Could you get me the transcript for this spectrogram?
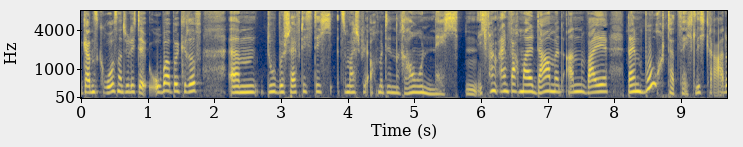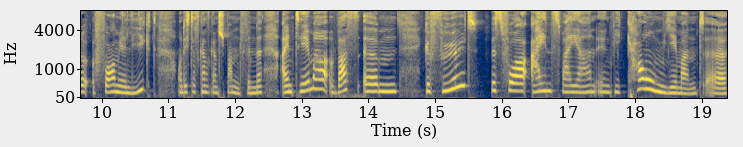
ganz groß natürlich der Oberbegriff. Ähm, du beschäftigst dich zum Beispiel auch mit den Rauhnächten. Ich fange einfach mal damit an, weil dein Buch tatsächlich gerade vor mir liegt und ich das ganz, ganz spannend finde. Ein Thema, was ähm, gefühlt bis vor ein, zwei Jahren irgendwie kaum jemand, äh,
